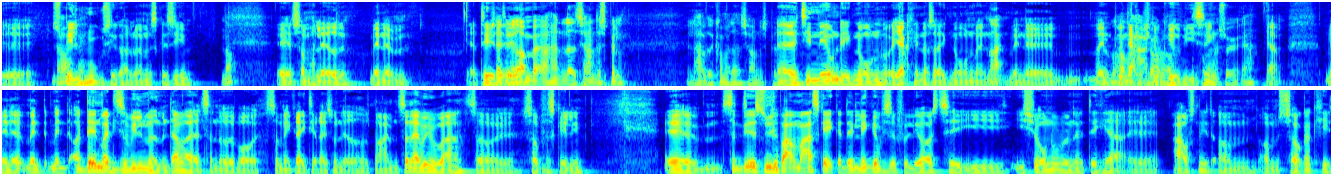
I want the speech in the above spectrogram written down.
øh, spilmusiker, okay. eller hvad man skal sige, no. øh, som har lavet det. Men øh, ja, det, så er det, det noget om, at han lavet til andre spil? Eller har vedkommende lavet til andre spil? Øh, de nævnte ikke nogen, og jeg Nej. kender så ikke nogen, men, men, øh, men, det har jo givetvis. Ikke? Ja. Ja. Men, øh, men, men, og den var de så vilde med, men der var altså noget, hvor, som ikke rigtig resonerede hos mig. Men sådan er vi jo bare så, øh, så forskellige. Øh, så det synes jeg bare var meget skægt, og det linker vi selvfølgelig også til i, i shownoterne, det her øh, afsnit om, om Soccer Kid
